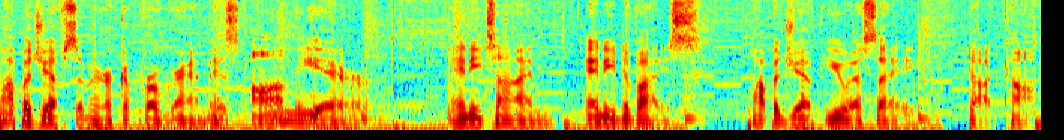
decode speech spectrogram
Papa Jeff's America program is on the air anytime, any device. PapaJeffUSA.com.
